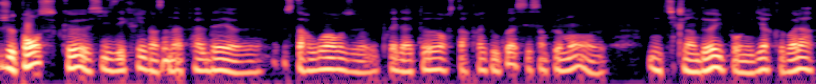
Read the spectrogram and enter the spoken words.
je pense que s'ils écrivent dans un alphabet euh, Star Wars, euh, Predator, Star Trek ou quoi, c'est simplement euh, un petit clin d'œil pour nous dire que voilà,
